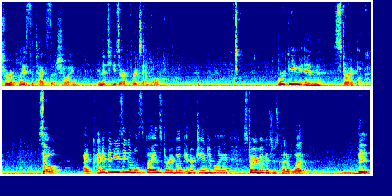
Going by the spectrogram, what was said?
to replace the text that's showing in the teaser, for example. Working in Storybook. So I've kind of been using Emulsify and Storybook interchangeably. Storybook is just kind of what the,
